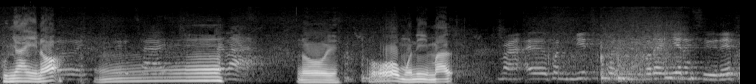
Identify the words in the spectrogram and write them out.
ผู้ใหญ่เนาะเอ้ยอืลูกชายมตลาดโดยโอ้หมูนี่มา มาเออคนยึดคนบ่ได้เรียนหนังสือได้ไป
